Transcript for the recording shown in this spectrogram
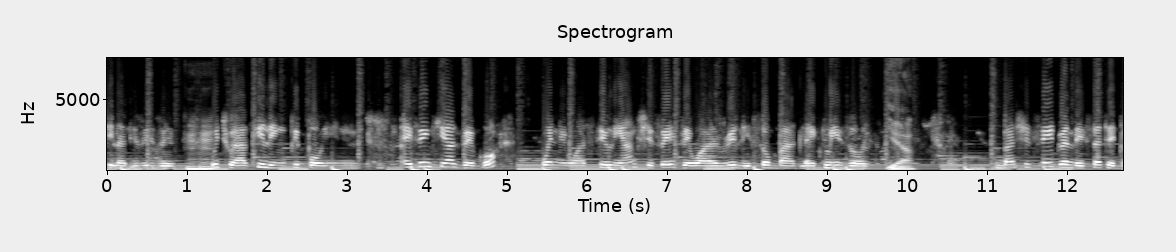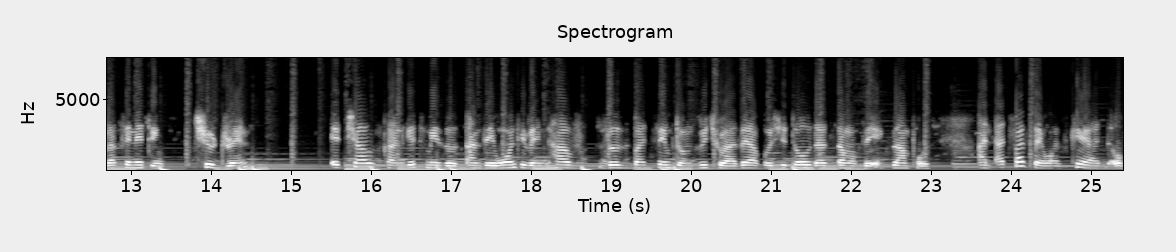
killer diseases, Mhm. which were killing people in, I think, years ago. When we were still young, she said they were really so bad, like measles. Yeah. But she said when they started vaccinating children, a child can get measles and they won't even have those bad symptoms which were there because she told us some of the examples. And at first I was scared of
